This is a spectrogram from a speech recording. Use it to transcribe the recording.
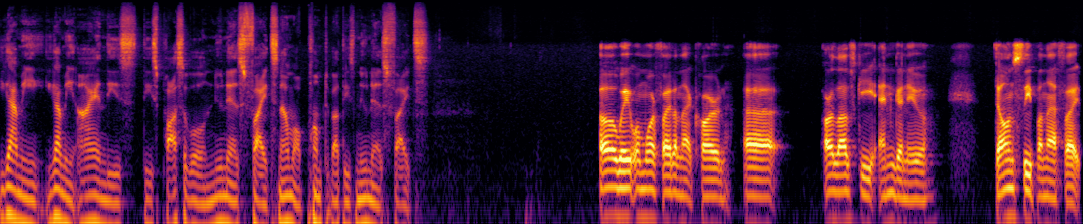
you got me. You got me eyeing these these possible Nunes fights. Now I'm all pumped about these Nunes fights. Oh wait, one more fight on that card. Uh, Arlovsky Ngannou. Don't sleep on that fight.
